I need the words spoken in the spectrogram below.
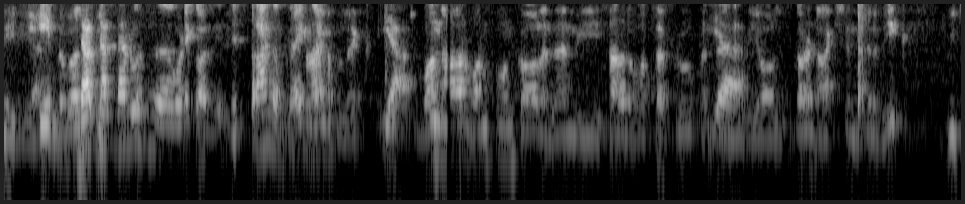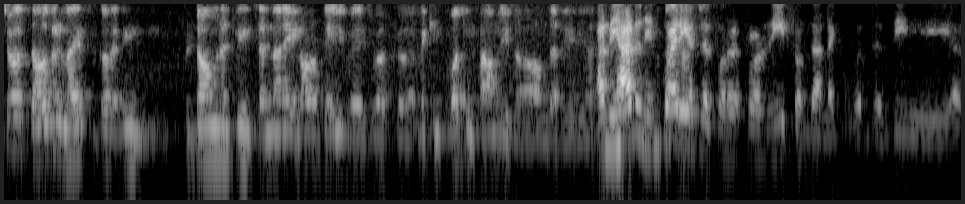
the yeah. scheme. The that, that, that was uh, what you call it? It just sprang up, Just right? sprang up like Yeah. one hour, one phone call, and then we started a WhatsApp group, and Yeah. then we all got into action within a week. We chose Thousand Lights because I think predominantly in Chennai, a lot of daily wage work, uh, like in- working families are around that area. And we had an inquiry as well for a, for a need from that, like with the, the uh,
